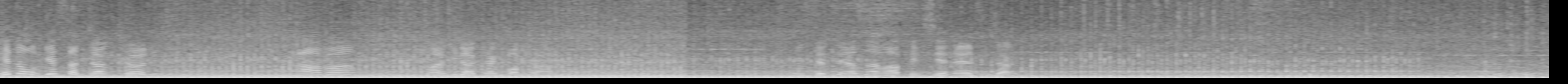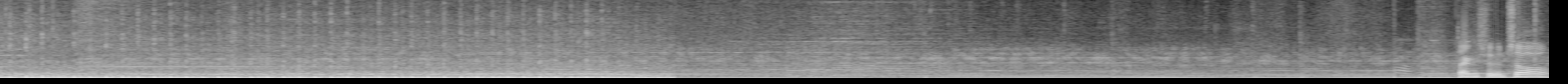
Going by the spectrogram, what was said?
Hätte auch gestern tanken können, aber mal wieder kein Bock gehabt. Ich muss jetzt erst einmal fix hier in Elsen tanken. Dankeschön, ciao.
